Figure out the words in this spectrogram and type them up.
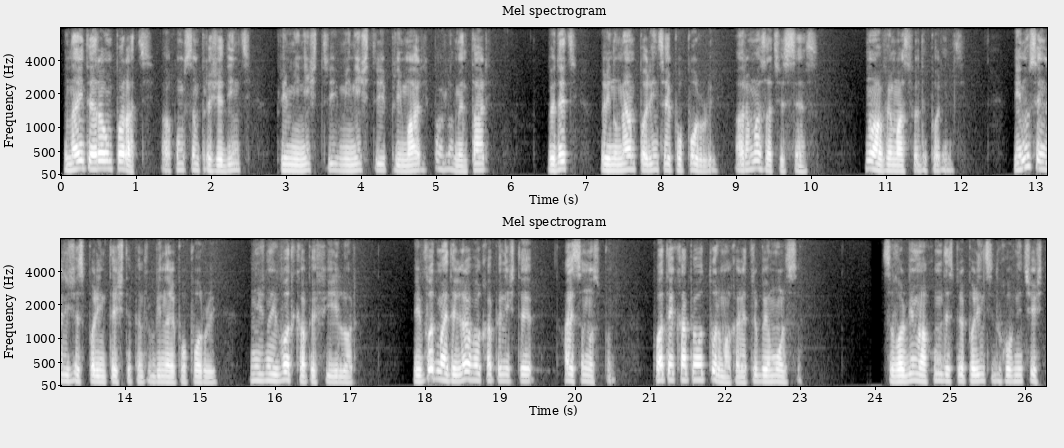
Înainte erau împărați, acum sunt președinți, prim-ministri, miniștri, primari, parlamentari. Vedeți, îi numeam părinții ai poporului. A rămas acest sens. Nu avem astfel de părinți. Ei nu se îngrijesc părintește pentru binele poporului, nici nu-i văd ca pe fiii lor. Îi văd mai degrabă ca pe niște, hai să nu spun, poate ca pe o turmă care trebuie mulsă. Să vorbim acum despre părinții duhovnicești,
